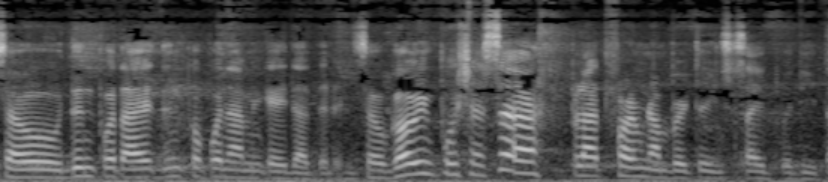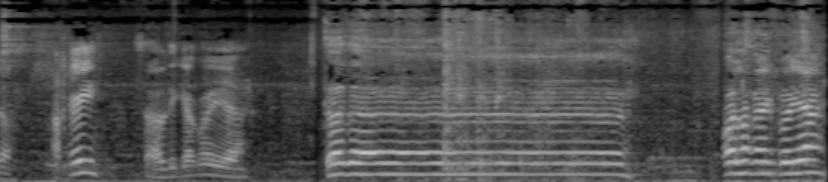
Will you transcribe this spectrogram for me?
So, dun po tayo, dun po po namin kayo dadalhin. So, going po siya sa platform number 2 yung side po dito. Okay? Sali ka kuya. Tada! Wala kayo kuya?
